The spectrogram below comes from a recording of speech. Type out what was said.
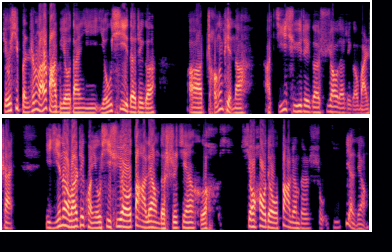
游戏本身玩法比较单一，游戏的这个啊成品呢啊急需这个需要的这个完善，以及呢玩这款游戏需要大量的时间和消耗掉大量的手机电量。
